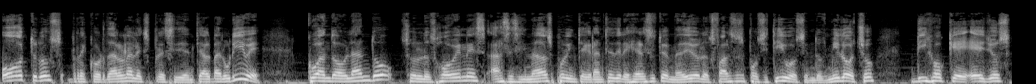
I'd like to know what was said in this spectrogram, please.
Otros recordaron al expresidente Álvaro Uribe, cuando hablando sobre los jóvenes asesinados por integrantes del ejército en medio de los falsos positivos en 2008, dijo que ellos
